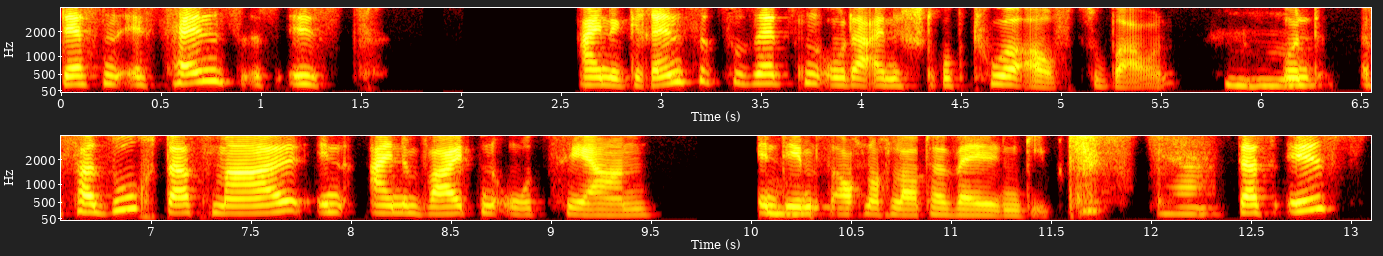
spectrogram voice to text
dessen Essenz es ist, eine Grenze zu setzen oder eine Struktur aufzubauen. Mhm. Und versucht das mal in einem weiten Ozean, in dem Mhm. es auch noch lauter Wellen gibt. ja. Das ist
